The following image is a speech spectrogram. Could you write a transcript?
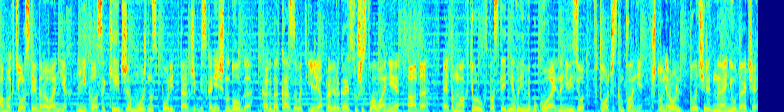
Об актерских дарованиях Николаса Кейджа можно спорить так же бесконечно долго, как доказывать или опровергать существование ада. Этому актеру в последнее время буквально не везет в творческом плане. Что не роль, то очередная неудача.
